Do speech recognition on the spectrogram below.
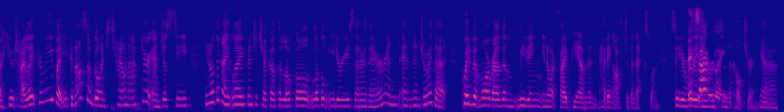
a huge highlight for me, but you can also go into town after and just see, you know, the nightlife and to check out the local local eateries that are there and and enjoy that quite a bit more rather than leaving, you know, at 5 p.m. and heading off to the next one. So you're really exactly. immersed in the culture. Yeah,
